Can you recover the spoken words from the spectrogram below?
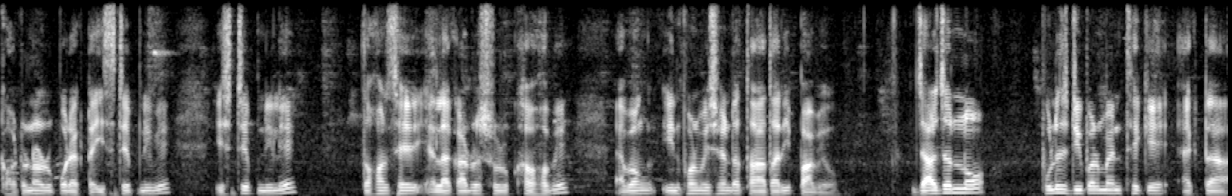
ঘটনার উপর একটা স্টেপ নিবে। স্টেপ নিলে তখন সেই এলাকারও সুরক্ষা হবে এবং ইনফরমেশনটা তাড়াতাড়ি পাবেও। যার জন্য পুলিশ ডিপার্টমেন্ট থেকে একটা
